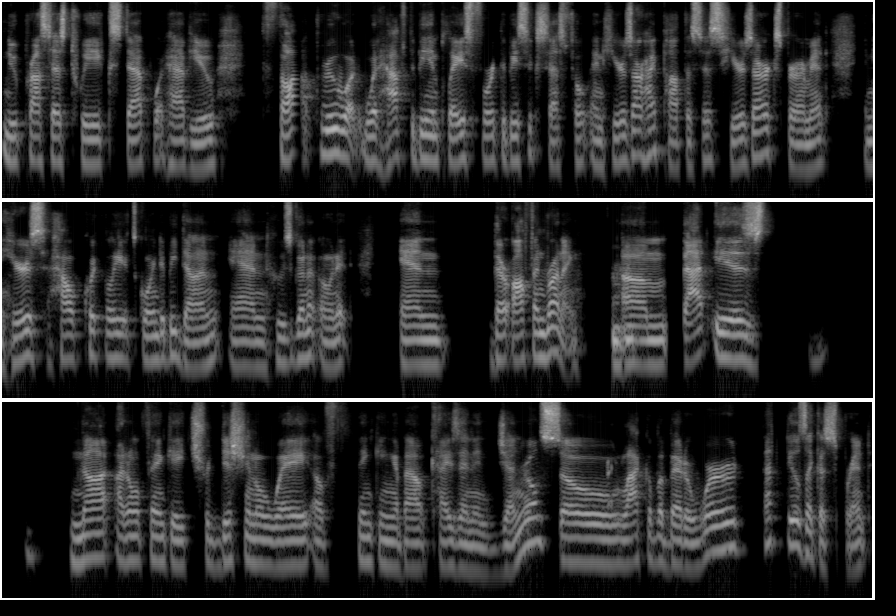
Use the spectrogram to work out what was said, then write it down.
new process tweak, step, what have you, thought through what would have to be in place for it to be successful. And here's our hypothesis, here's our experiment, and here's how quickly it's going to be done and who's going to own it. And they're off and running. Mm-hmm. Um, that is not, I don't think, a traditional way of thinking about Kaizen in general. So, lack of a better word, that feels like a sprint.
